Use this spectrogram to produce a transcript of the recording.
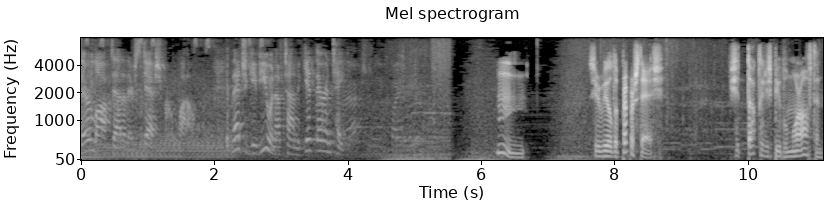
they're locked out of their stash for a while. That should give you enough time to get there and take it. Hmm. She revealed a prepper stash. We should talk to these people more often.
